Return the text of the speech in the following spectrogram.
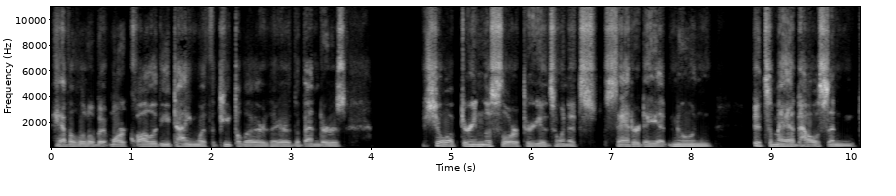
have a little bit more quality time with the people that are there, the vendors. Show up during the slower periods when it's Saturday at noon. It's a madhouse, and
